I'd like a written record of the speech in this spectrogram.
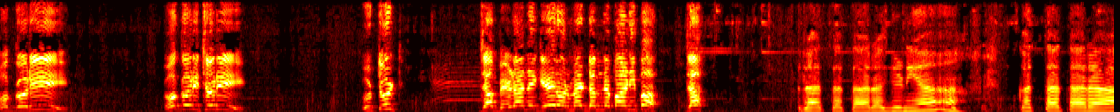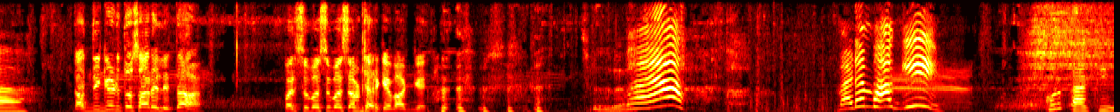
ओ गोरी! ओ गोरी छोरी उठ उठ। जा भेड़ा ने घेर और मैडम ने पानी पा। जा। राता तारा गिणिया कत्ता तारा। दादी गिर तो सारे लेता पर सुबह सुबह सब डर के भाग गए। भाया मैडम भागी। कुल काकी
